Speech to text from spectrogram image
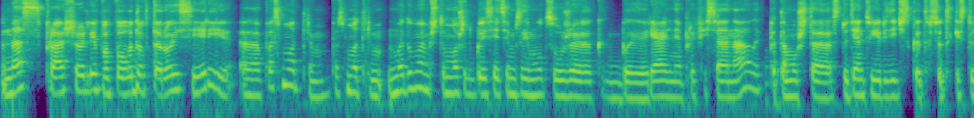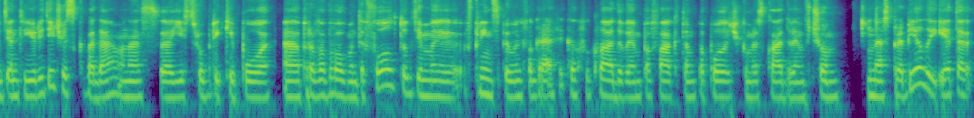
Нас спрашивали по поводу второй серии. Э, посмотрим, посмотрим. Мы думаем, что, может быть, этим займутся уже как бы реальные профессионалы, потому что студенты юридического — это все-таки студенты юридического, да. У нас э, есть рубрики по э, правовому дефолту, где мы, в принципе, в инфографиках выкладываем по фактам, по полочкам раскладываем, в чем у нас пробелы, и это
